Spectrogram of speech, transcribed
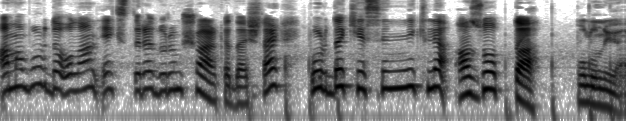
Ama burada olan ekstra durum şu arkadaşlar. Burada kesinlikle azot da bulunuyor.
